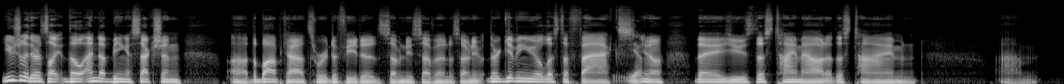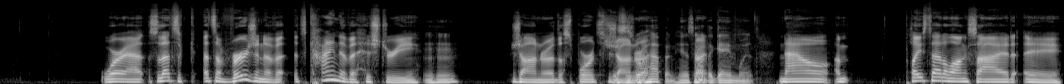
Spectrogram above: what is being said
usually there's like there'll end up being a section. Uh, the Bobcats were defeated 77 to 70. They're giving you a list of facts. Yep. You know, they used this timeout at this time, and um, whereas so that's a that's a version of it. It's kind of a history genre, the sports This genre. is what happened. Here's how the game went. Now, um, place that alongside a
